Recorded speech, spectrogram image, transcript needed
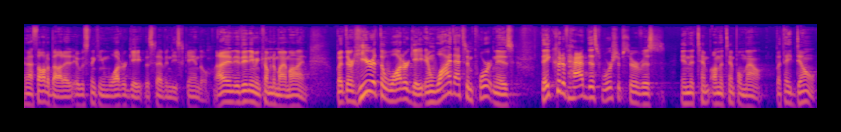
And I thought about it. It was thinking Watergate, the 70s scandal. I, it didn't even come to my mind. But they're here at the Watergate, and why that's important is they could have had this worship service in the temp- on the Temple Mount, but they don't.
